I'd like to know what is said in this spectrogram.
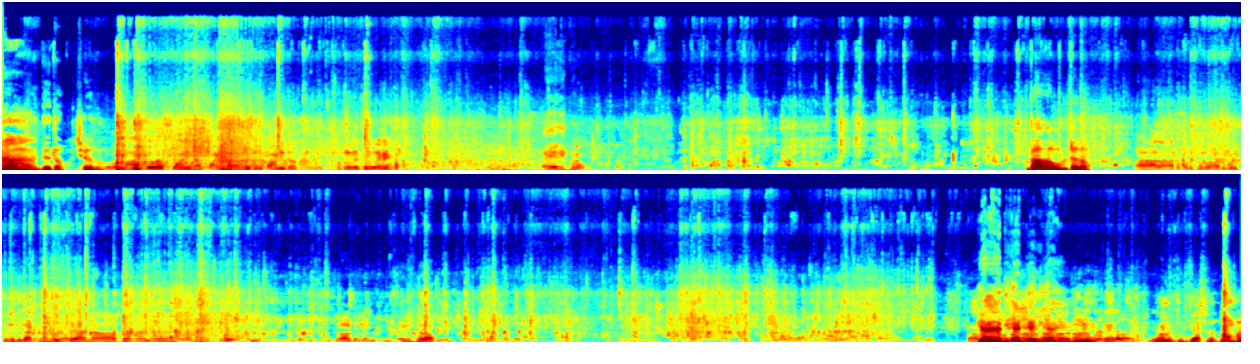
হ্যাঁ হ্যাঁ দিয়ে দাও ছেড়ে দাও। দাদা উল্টে দাও। হাতে করে তুলো করে তুলে দিলে না এই ঘোরো এদিকে এদিকে অনেক দূর দিয়ে আসলে দমটা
